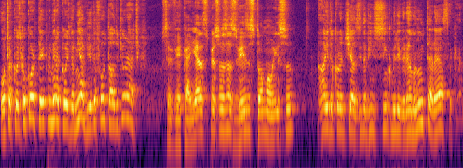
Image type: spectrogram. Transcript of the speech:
outra coisa que eu cortei, primeira coisa da minha vida foi o tal do diurético. Você vê que aí as pessoas às vezes tomam isso. A hidroclorotiazida 25mg, não interessa, cara.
